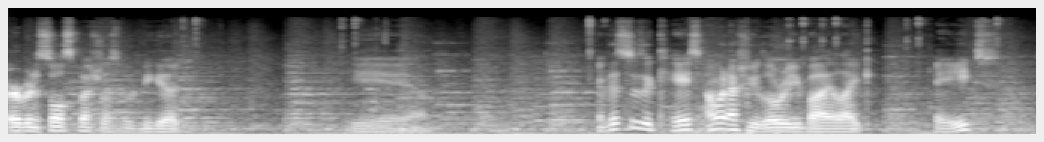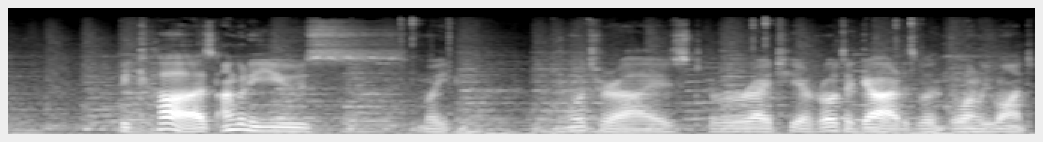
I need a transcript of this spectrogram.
Urban Assault Specialist would be good. Yeah. If this is the case, I'm gonna actually lower you by like 8. Because I'm gonna use... Wait. Motorized right here. Rote Garde is the one we want.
